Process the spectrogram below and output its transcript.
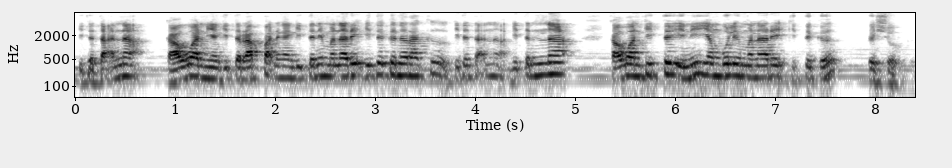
Kita tak nak kawan yang kita rapat dengan kita ni menarik kita ke neraka. Kita tak nak. Kita nak kawan kita ini yang boleh menarik kita ke ke syurga.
